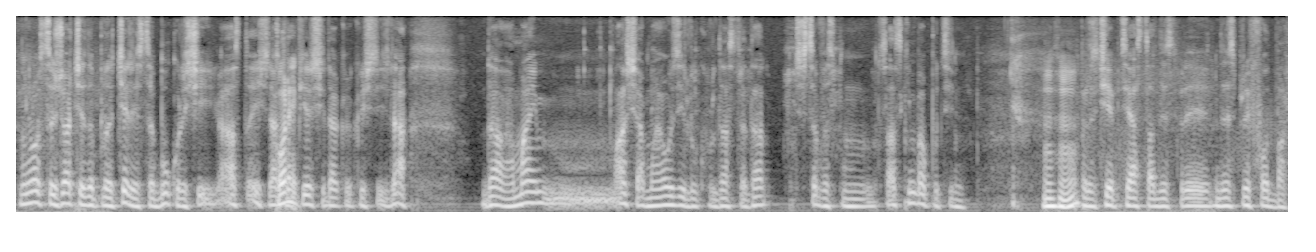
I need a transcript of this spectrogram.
Nu o să joace de plăcere, să bucure și asta e și dacă Corect. pierzi și dacă câștigi. Da, da, am mai, așa, am mai auzit lucruri de astea, dar ce să vă spun, s-a schimbat puțin Uh-huh. percepția asta despre, despre fotbal.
